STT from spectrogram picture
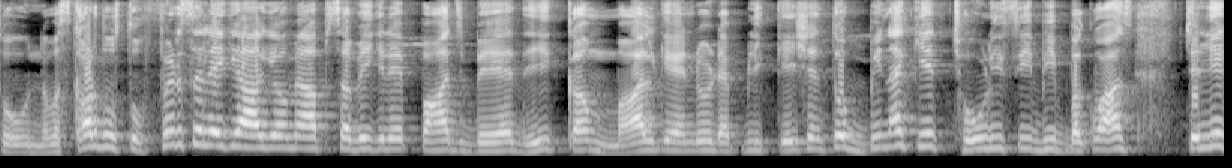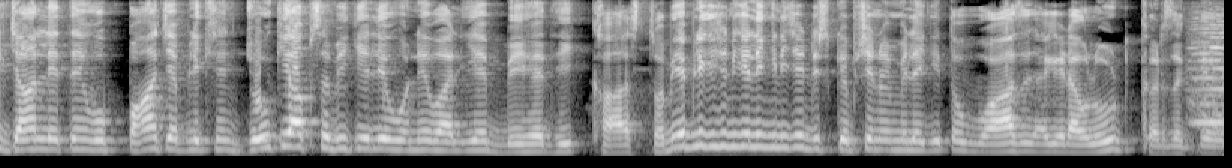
सो so, नमस्कार दोस्तों फिर से लेके आ गया हूँ मैं आप सभी के लिए पाँच बेहद ही कम माल के एंड्रॉयड एप्लीकेशन तो बिना किए थोड़ी सी भी बकवास चलिए जान लेते हैं वो पाँच एप्लीकेशन जो कि आप सभी के लिए होने वाली है बेहद ही खास। तो अभी एप्लीकेशन की लिंक नीचे डिस्क्रिप्शन में मिलेगी तो वहाँ से जाके डाउनलोड कर सकते हो।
